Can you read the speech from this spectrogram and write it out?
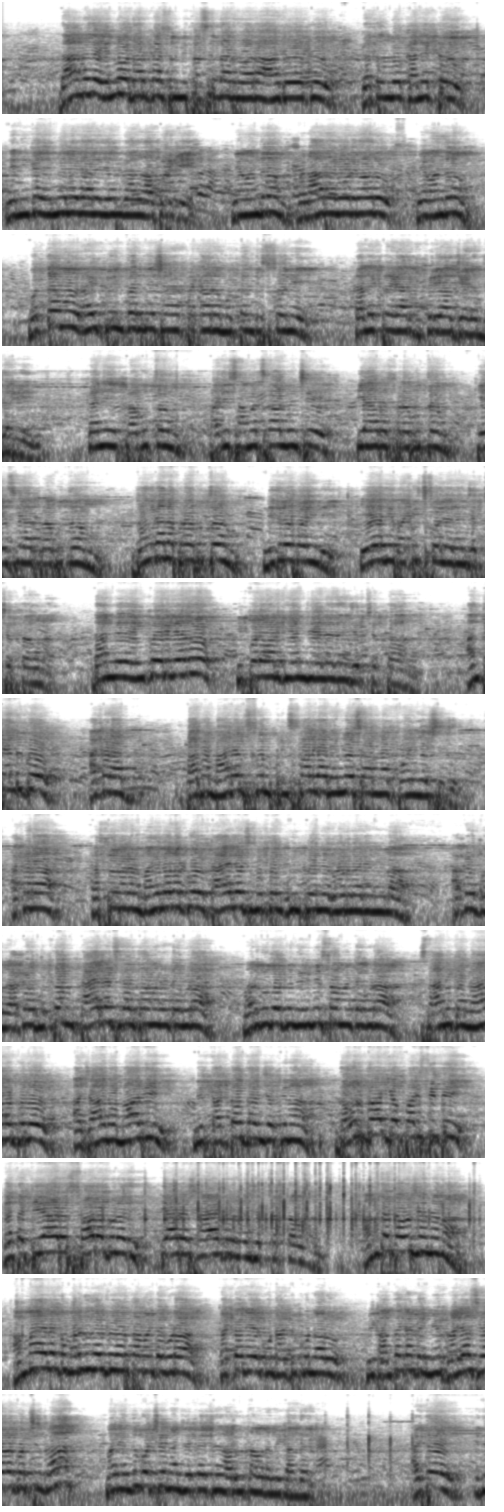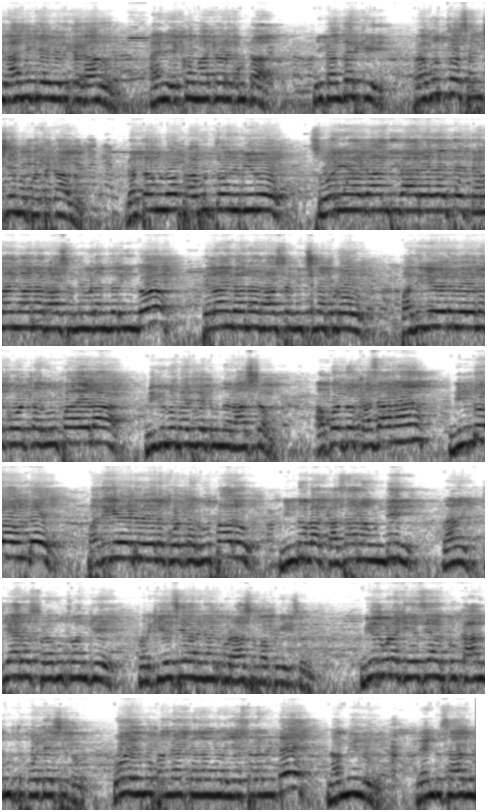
దాని మీద ఎన్నో దరఖాస్తులు మీ తహసీల్దార్ ద్వారా ఆర్డీఓకు గతంలో కలెక్టర్ నేను ఇంకా ఎమ్మెల్యే కాలేదు ఏం కాదు అప్పటికి. మేమందరం మా నారాయణ గారు మేమందరం మొత్తము రైట్ టు ఇన్ఫర్మేషన్ ప్రకారం మొత్తం తీసుకొని కలెక్టర్ గారికి ఫిర్యాదు చేయడం జరిగింది. కానీ ప్రభుత్వం పది సంవత్సరాల నుంచి టీఆర్ఎస్ ప్రభుత్వం కేసీఆర్ ప్రభుత్వం దొంగల ప్రభుత్వం నిద్రపోయింది. ఏది పట్టించుకోలేదని చెప్పి చెప్తా ఉన్నా. దాని మీద ఎంక్వైరీ లేదు ఇప్పటి వరకు ఏం చేయలేదని చెప్పి చెప్తా ఉన్నా. అంతేందుకు? అక్కడ పాప మోడల్ స్కూల్ ప్రిన్సిపాల్ గారు ఎన్నోసార్లు నాకు ఫోన్ చేసిండు అక్కడ కష్టమైన మహిళలకు టాయిలెట్స్ మొత్తం కూలిపోయిన రోడ్డు వేయడంలో అక్కడ అక్కడ మొత్తం టాయిలెట్స్ వెళ్తామంటే కూడా మరుగుదొడ్లు నిర్మిస్తామంటే కూడా స్థానిక నాయకులు ఆ జాగా మారి మీరు కట్టొద్దని చెప్పిన దౌర్భాగ్య పరిస్థితి గత టిఆర్ఎస్ పాలకులది. టిఆర్ఎస్ నాయకులు అని చెప్పి చెప్తా ఉన్నాను. అంత దౌర్జన్యమా? అమ్మాయిలకు మరుగుదొడ్లు పెడతామంటే కూడా కట్టనీయకుండా అడ్డుకున్నారు. మీకు అంతకంటే మీరు ప్రజాసేవకు వచ్చిందా? మరి ఎందుకు వచ్చిందని చెప్పేసి నేను అడుగుతా ఉన్నాను మీకు అందరు అయితే ఇది రాజకీయ వేదిక కాదు ఆయన ఎక్కువ మాట్లాడకుండా మీకు అందరికీ ప్రభుత్వ సంక్షేమ పథకాలు. గతంలో ప్రభుత్వాన్ని మీరు సోనియా గాంధీ గారు ఏదైతే తెలంగాణ రాష్ట్రం ఇవ్వడం జరిగిందో తెలంగాణ రాష్ట్రం ఇచ్చినప్పుడు పదిహేడు వేల కోట్ల రూపాయల మిగులు బడ్జెట్ ఉన్న రాష్ట్రం. అప్పుడు ఖజానా నిండుగా ఉండే పదిహేడు వేల కోట్ల రూపాయలు నిండుగా ఖజానా ఉండి మన టిఆర్ఎస్ ప్రభుత్వానికి మన కేసీఆర్ గారికి రాష్ట్రం అప్పగించింది మీరు కూడా కేసీఆర్కు కారు గుర్తు కొట్టేసిండ్రు. ఓ ఏమో బంగారు తెలంగాణ చేస్తారనంటే నమ్మిండ్రు. రెండు సార్లు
